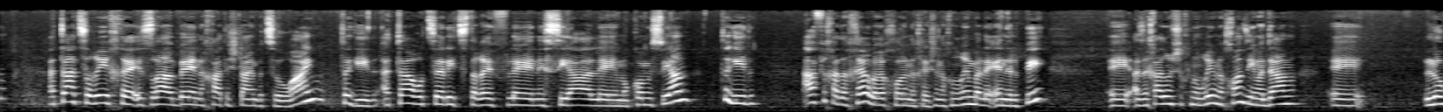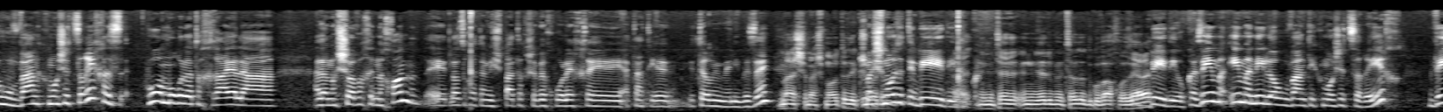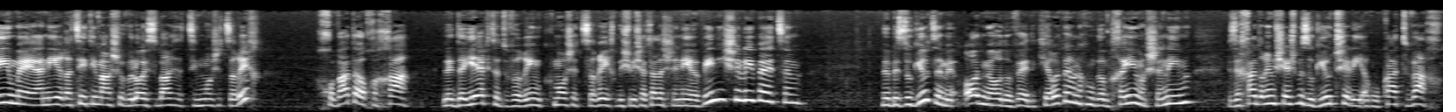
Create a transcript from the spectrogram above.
אתה צריך אה, עזרה בין אחת לשתיים בצהריים, תגיד. אתה רוצה להצטרף לנסיעה למקום מסוים, תגיד. אף אחד אחר לא יכול לנחש. אנחנו מדברים על NLP, אה, אז אחד הדברים שאנחנו אומרים, נכון, זה אם אדם אה, לא הובן כמו שצריך, אז הוא אמור להיות אחראי על, ה, על המשוב, נכון? לא זוכרת את המשפט עכשיו איך הוא הולך, אתה תהיה יותר ממני בזה. מה שמשמעות התקשורת... משמעות בדיוק. נמצאת נמצאת באמצעות התגובה החוזרת? בדיוק. אז אם, אם אני לא הובנתי כמו שצריך, ואם uh, אני רציתי משהו ולא הסברתי את עצמי כמו שצריך, חובת ההוכחה לדייק את הדברים כמו שצריך בשביל שהצד השני יבין היא שלי בעצם. ובזוגיות זה מאוד מאוד עובד, כי הרבה פעמים אנחנו גם חיים עם השנים, וזה אחד הדברים שיש בזוגיות שלי, ארוכת טווח.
